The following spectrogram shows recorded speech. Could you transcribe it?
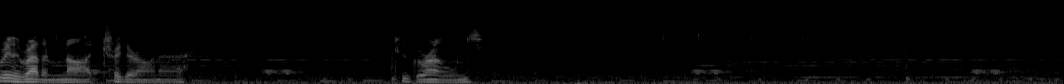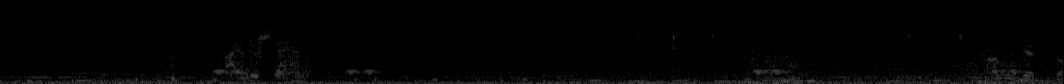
Really rather not trigger on uh, two groans. I understand. I'm gonna get some.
